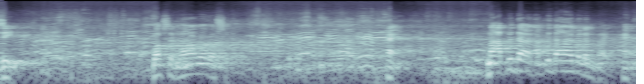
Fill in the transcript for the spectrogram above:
জি। বসেন মনে হবে বসেন। হ্যাঁ। না, আপনি দাঁড়ান, আপনি দাঁড়ায় বলেন ভাই হ্যাঁ।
